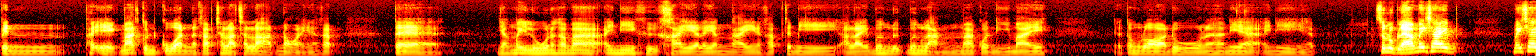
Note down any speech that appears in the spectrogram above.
เป็นพระเอกมาดกวนๆนะครับ ฉลาดฉลาดหน่อยนะครับ แต่ยังไม่รู้นะครับว่าไอ้นี่คือใครอะไรยังไงนะครับ จะมีอะไรเบื้องลึกเบื้องหลังมากกว่านี้ไหมเดี๋ยวต้องรอดูนะฮะเนี่ยไอ้นี่ครับสรุปแล้วไม่ใช่ไม่ใช่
